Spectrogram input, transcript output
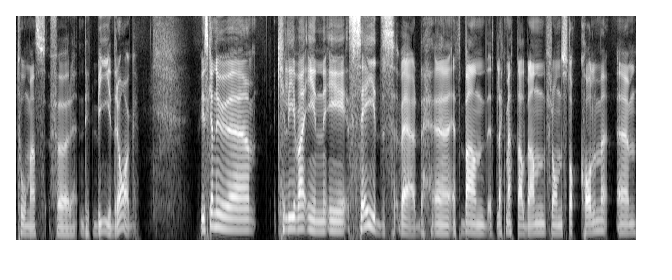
Thomas för ditt bidrag. Vi ska nu eh, kliva in i Sades värld, ett band, ett black metal-band från Stockholm. Ehm,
